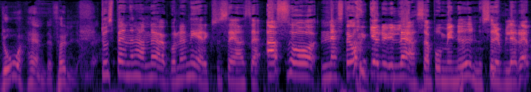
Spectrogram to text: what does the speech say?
då händer följande. Då spänner han ögonen Erik så säger han så här, alltså nästa gång kan du ju läsa på menyn så det blir rätt.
